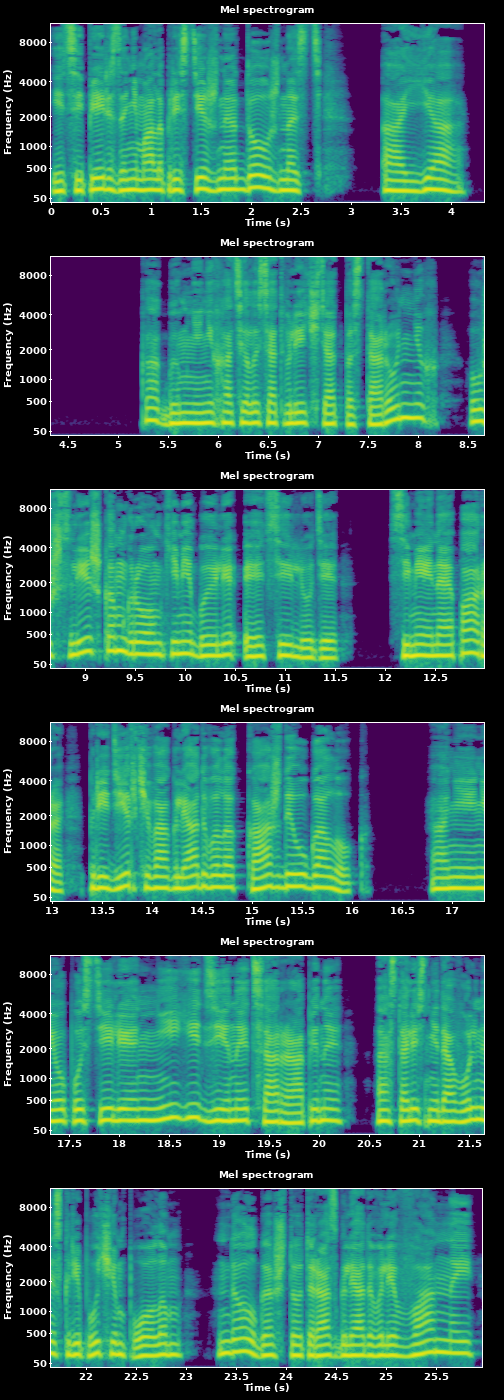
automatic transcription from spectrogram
и теперь занимала престижную должность, а я как бы мне не хотелось отвлечься от посторонних, уж слишком громкими были эти люди. Семейная пара придирчиво оглядывала каждый уголок. Они не упустили ни единой царапины, остались недовольны скрипучим полом, долго что-то разглядывали в ванной,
